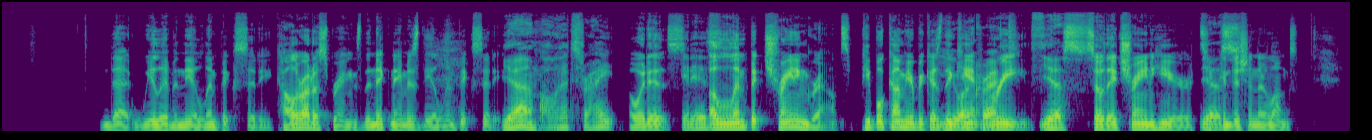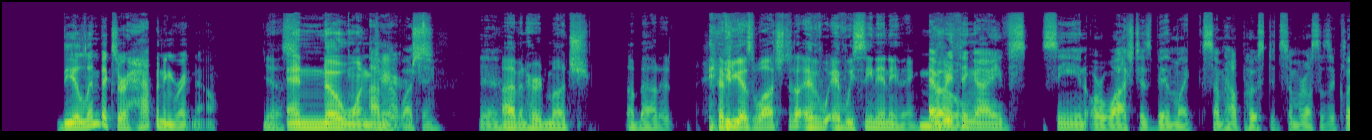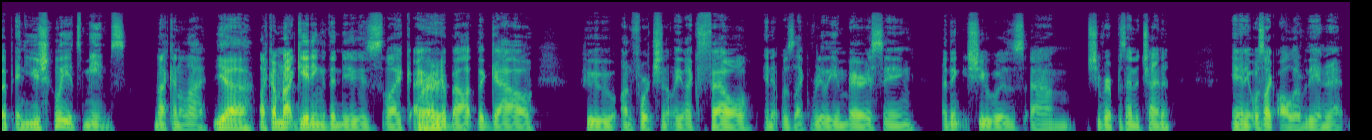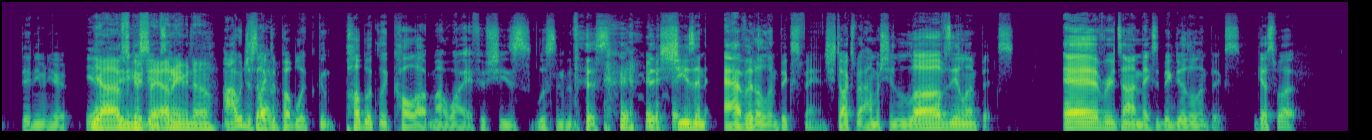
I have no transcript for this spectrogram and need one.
that we live in the Olympic City, Colorado Springs. The nickname is the Olympic City. yeah, Oh, that's right. Oh, it is. It is. Olympic training grounds. People come here because they You can't breathe. yes, So they train here to Yes. condition their lungs. The Olympics are happening right now, yes. and no one I'm not watching. Yeah. I haven't heard much about it. Have you guys watched it? Have, have we seen anything? No. Everything I've seen or watched has been like somehow posted somewhere else as a clip, and usually it's memes. Not gonna lie. Yeah, Like I'm not getting the news. Like I Right. heard about the gal who unfortunately like fell, and it was like really embarrassing. I think she was um she represented China, and it was like all over the internet. Didn't even hear it. yeah. I was gonna hear- say I don't even know. I would just like to public publicly call out my wife if she's listening to this that she's an avid Olympics fan. She talks about how much she loves the Olympics. Every time makes a big deal of the Olympics. Guess what?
